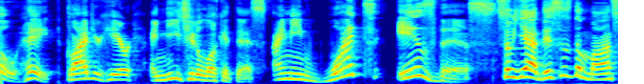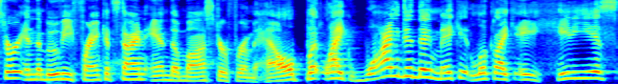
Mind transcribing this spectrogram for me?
oh, hey, glad you're here. I need you to look at this. I mean, what is this? So yeah, this is the monster in the movie Frankenstein and the Monster from Hell, but like, why did they make it look like a hideous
